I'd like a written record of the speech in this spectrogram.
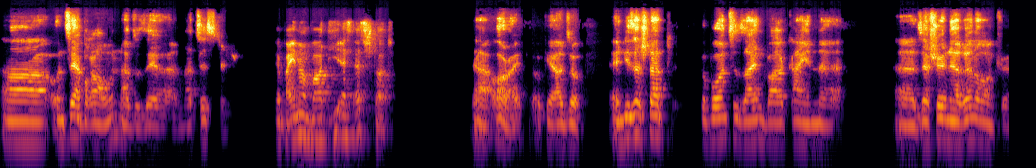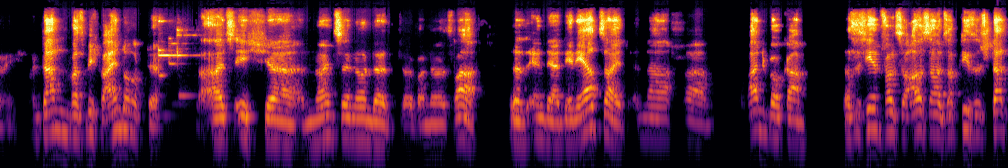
äh, und sehr braun, also sehr narzisstisch. Der Beiname war die SS-Stadt. Ja, alright, okay. Also in dieser Stadt geboren zu sein, war keine äh, sehr schöne Erinnerung für mich. Und dann, was mich beeindruckte, als ich äh, 1900, wann das war, in der DDR-Zeit nach äh, Brandenburg kam, dass es jedenfalls so aussah, als ob diese Stadt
